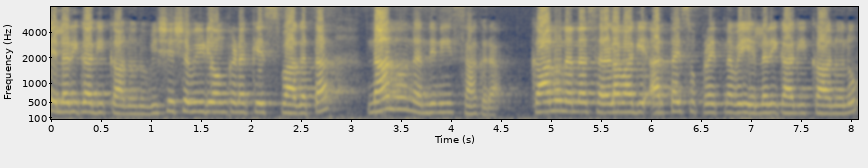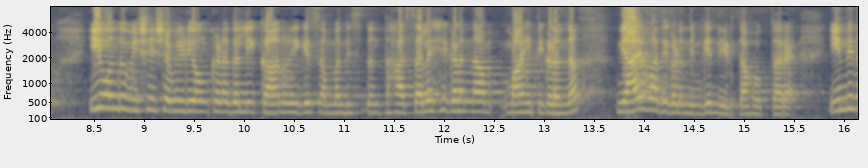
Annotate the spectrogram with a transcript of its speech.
ಎಲ್ಲರಿಗಾಗಿ ಕಾನೂನು ವಿಶೇಷ ವಿಡಿಯೋ ಅಂಕಣಕ್ಕೆ ಸ್ವಾಗತ. ನಾನು ನಂದಿನಿ ಸಾಗರ. ಕಾನೂನನ್ನ ಸರಳವಾಗಿ ಅರ್ಥೈಸುವ ಪ್ರಯತ್ನವೇ ಎಲ್ಲರಿಗಾಗಿ ಕಾನೂನು. ಈ ಒಂದು ವಿಶೇಷ ವಿಡಿಯೋ ಅಂಕಣದಲ್ಲಿ ಕಾನೂನಿಗೆ ಸಂಬಂಧಿಸಿದಂತಹ ಸಲಹೆಗಳನ್ನ, ಮಾಹಿತಿಗಳನ್ನ ನ್ಯಾಯವಾದಿಗಳು ನಿಮಗೆ ನೀಡ್ತಾ ಹೋಗ್ತಾರೆ. ಇಂದಿನ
